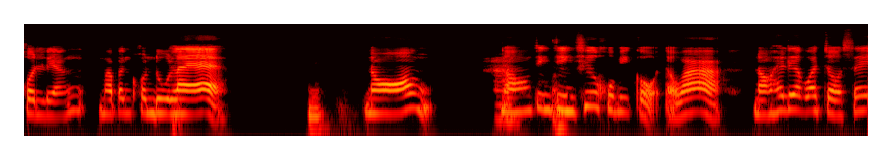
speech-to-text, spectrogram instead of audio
คนเลี้ยง มาเป็นคนดูแลอืมน้อง น้องจริง ๆ ชื่อคูมิโกะแต่ว่าน้องให้เรียกว่าโจเซ่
